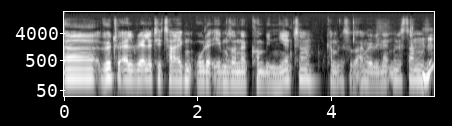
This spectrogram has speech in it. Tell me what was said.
äh, Virtual Reality zeigen oder eben so eine kombinierte, kann man das so sagen, oder wie nennt man das dann? Mhm.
